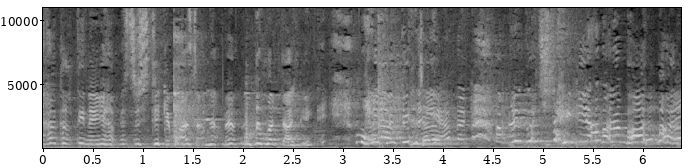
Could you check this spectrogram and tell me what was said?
हमारा गलती नहीं है हमें सृष्टि के पास जाना हमें अपने मत डालिए। हमारी गलती नहीं है हमें हमने कुछ नहीं किया हमारा बहुत भारी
